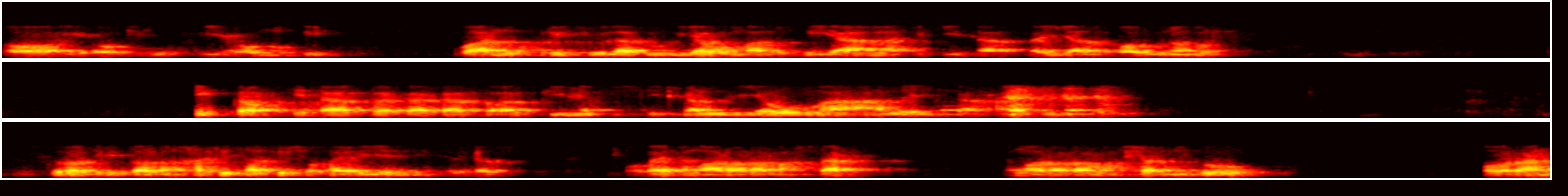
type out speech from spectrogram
ta'iruhu fi unuki wa nukhriju lahu yawmal qiyamati kitaban yalqawnahu Ikro kita berkata bahwa nafsikal yauma alaika hadis. Kalau cerita tentang hadis-hadis Sohairi ini, terus pokoknya tengah orang-orang masyar, tengah orang-orang masyar itu orang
